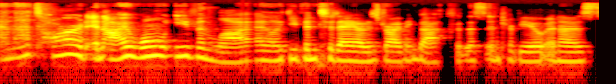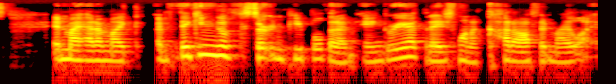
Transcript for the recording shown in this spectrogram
and that's hard and i won't even lie like even today i was driving back for this interview and i was in my head i'm like i'm thinking of certain people that i'm angry at that i just want to cut off in my life.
